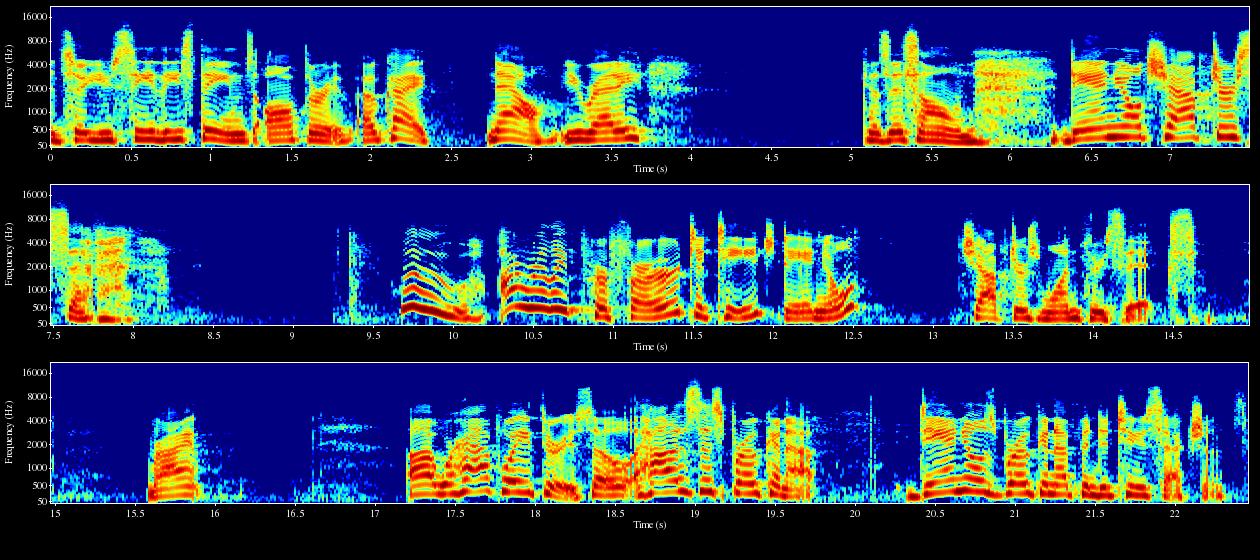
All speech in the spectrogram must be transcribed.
And so you see these themes all through. Okay, now, you ready? Because it's on. Daniel chapter 7. Woo, I really prefer to teach Daniel chapters 1 through 6, right? Uh, we're halfway through. So, how is this broken up? Daniel is broken up into two sections.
